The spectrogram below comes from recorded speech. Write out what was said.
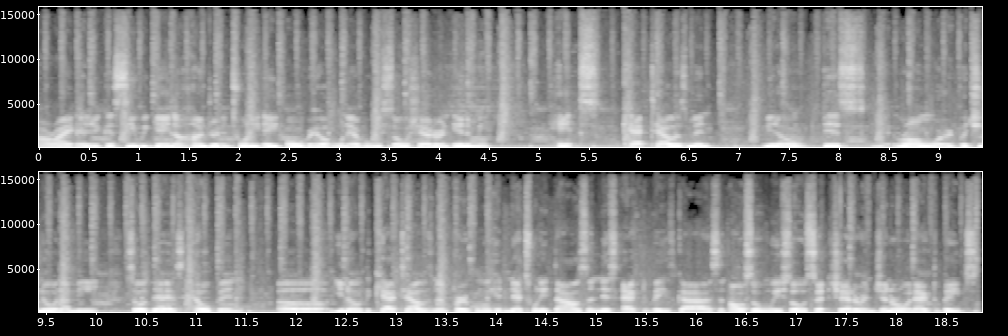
All right, as you can see, we gain 128 overhealth whenever we soul shatter an enemy. Hence, cat talisman, you know, this wrong word, but you know what I mean. So that's helping uh, you know, the cat talisman perk when we hit net 20,000, this activates guys. And also when we soul shatter in general, it activates.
